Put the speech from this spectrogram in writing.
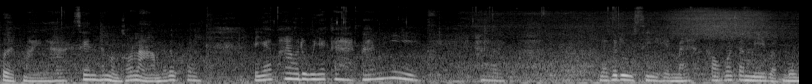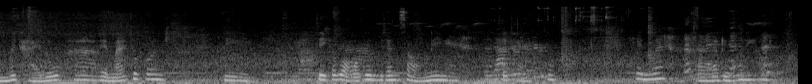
เปิดใหม่นะคะ เส้นถนนข้าวหลามนะทุกคนระยะพามาดูบรรยากาศนะนี่ค่ะแล้วก็ดูสิเห็นไหมเขาก็จะมีแบบมุมให้ถ่ายรูปภาพเห็นไหมทุกคนนี่ตีเขาบอกว่าขึ้นไปชั้นสองนี่ไงจะถ่ายรูปเห็นไหมอ่าดูพวกนี้ก่อนนี่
